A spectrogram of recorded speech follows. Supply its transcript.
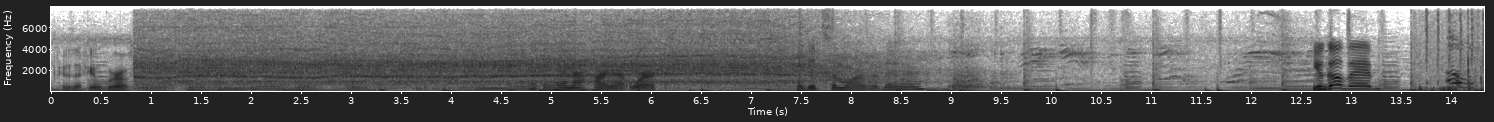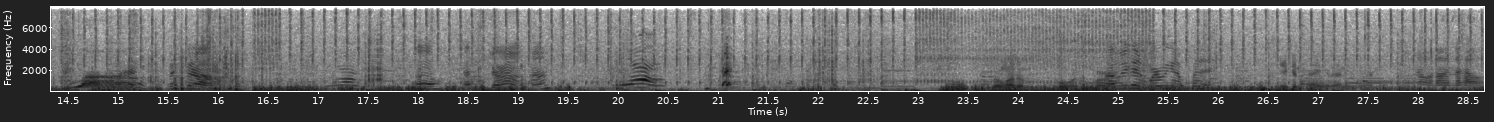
because I feel gross. I can hear that hard at work. I did some more over there. You go, babe. Oh, Go ahead. Lift it off. Oh, that's strong, huh? yeah. Don't let him pull it How apart. are we gonna, where are we gonna put it? You can hang it anywhere. No, not in the house.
